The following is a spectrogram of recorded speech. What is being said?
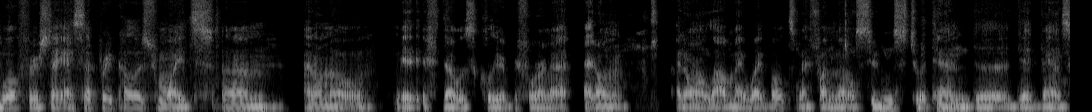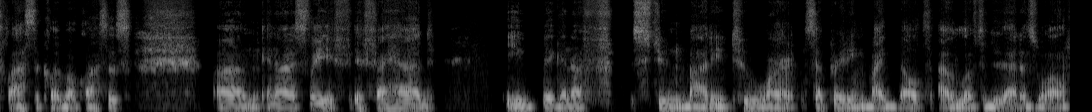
well, first I, I separate colors from whites. Um, I don't know if that was clear before or not. I don't. I don't allow my white belts, my fundamental students, to attend the, the advanced class, the color belt classes. Um, and honestly, if if I had a big enough student body to warrant separating by belt, I would love to do that as well.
